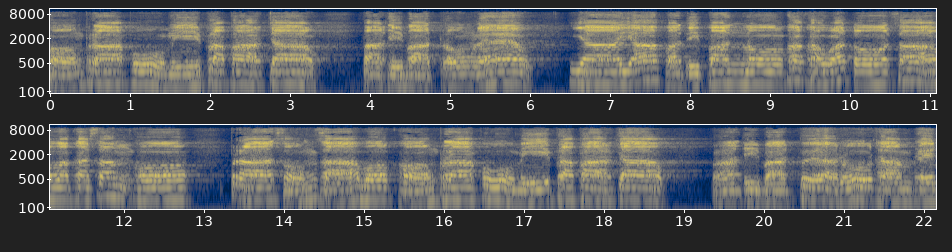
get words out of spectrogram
ของพระผู้มีพระภาคเจ้า ปฏิบัติตรงแล้วยายาปฏิปันโนภะคะวะโตสาวกสังโฆพระสงฆ์สาวกของพระผู้มีพระภาคเจ้า ปฏิบัติเพื่อรู้ธรรมเป็น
